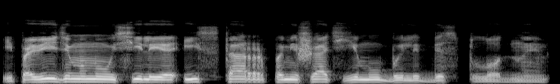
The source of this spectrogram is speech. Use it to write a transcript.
и, по-видимому, усилия Истар помешать ему были бесплодные.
